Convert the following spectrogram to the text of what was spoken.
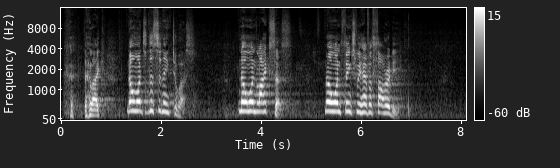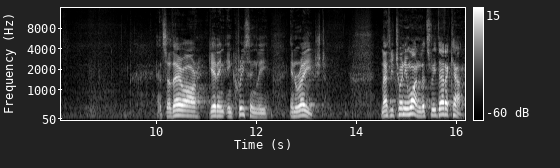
they're like, no one's listening to us. No one likes us. No one thinks we have authority. And so they are getting increasingly enraged. Matthew 21, let's read that account.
